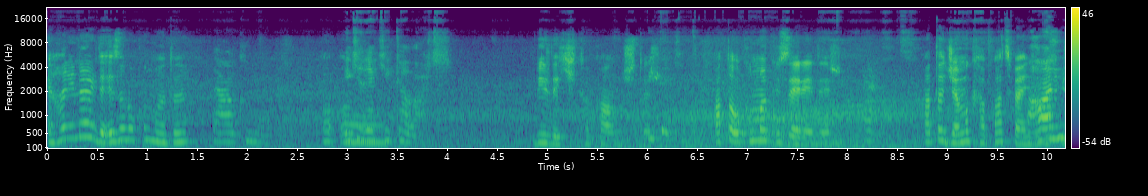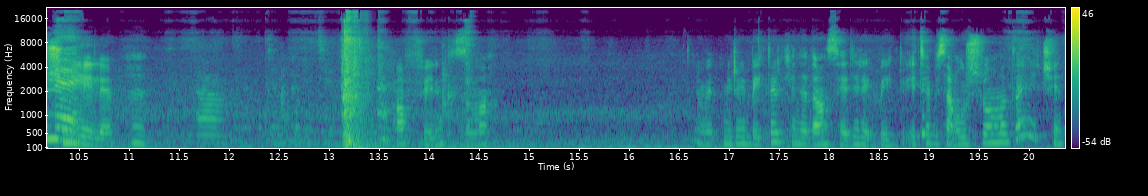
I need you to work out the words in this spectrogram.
E hani nerede? Ezan okunmadı. Daha okunmadı. Aa, 2 dakika var. Bir dakika kalmıştır. Bir dakika. Hatta okunmak üzeredir. Evet. Hatta camı kapat bence. biz Anne. Üşümeyelim. Heh, aferin kızıma. Evet Mira'yı beklerken de dans ederek bekliyor. E tabi sen oruçlu olmadığın için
